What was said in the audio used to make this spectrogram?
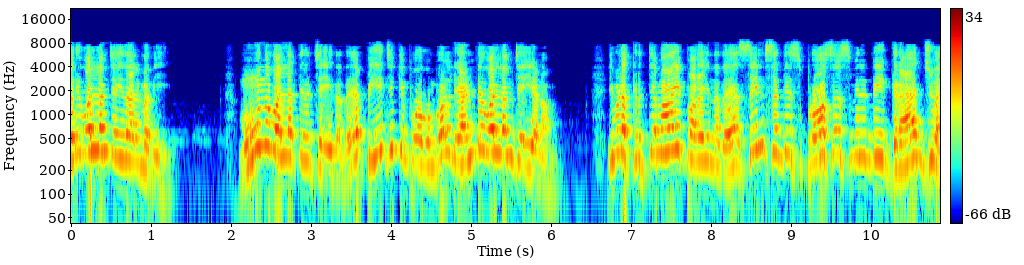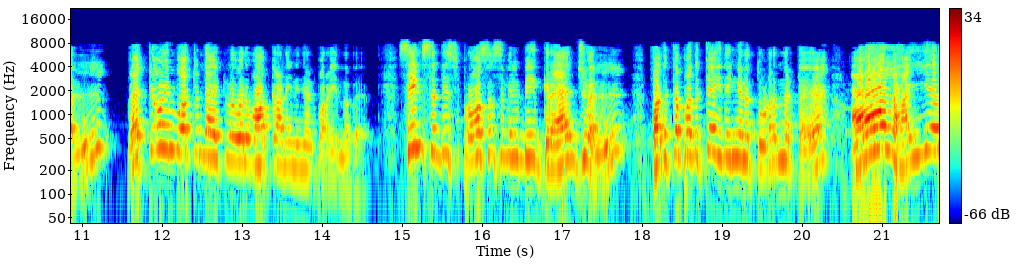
ഒരു കൊല്ലം ചെയ്താൽ മതി. മൂന്ന് കൊല്ലത്തിൽ ചെയ്തത് പി ജിക്ക് പോകുമ്പോൾ രണ്ട് കൊല്ലം ചെയ്യണം. ഇവിടെ കൃത്യമായി പറയുന്നത് since this process will be gradual ഏറ്റവും ഇമ്പോർട്ടന്റ് ആയിട്ടുള്ള ഒരു വാക്കാണ് ഇനി ഞാൻ പറയുന്നത്. Since this process will be gradual പതുക്കെ പതുക്കെ ഇതിങ്ങനെ തുടർന്നിട്ട് ഓൾ ഹയർ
